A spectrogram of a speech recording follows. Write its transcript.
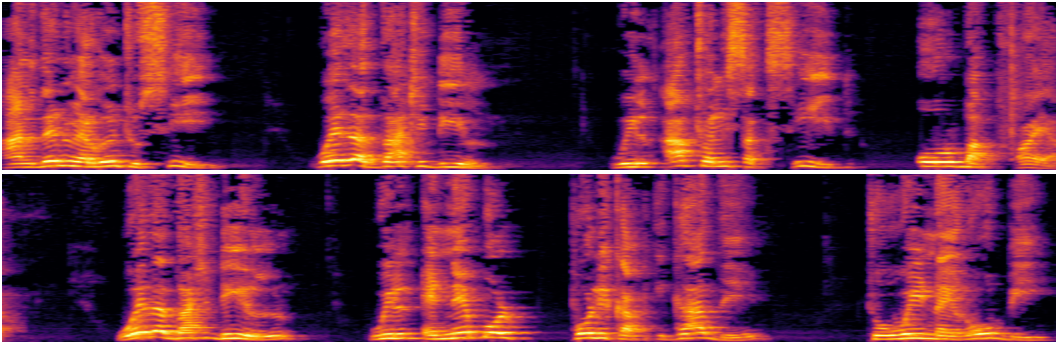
And then we are going to see whether that deal will actually succeed or backfire. Whether that deal will enable Polycarp Igathe to win Nairobi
